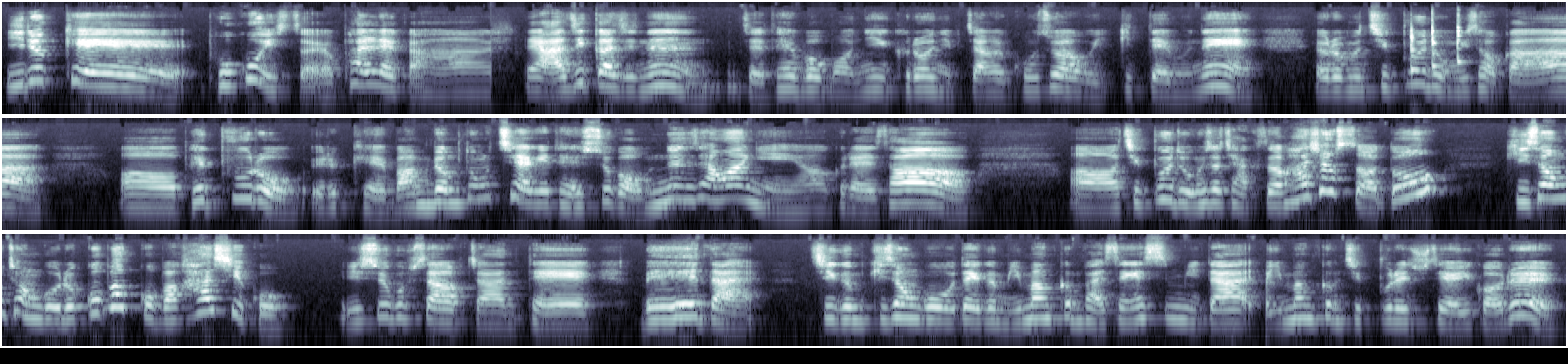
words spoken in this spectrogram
이렇게 보고 있어요, 판례가. 근데 아직까지는 이제 대법원이 그런 입장을 고수하고 있기 때문에 여러분 직불동의서가 어, 100% 이렇게 만병통치약이 될 수가 없는 상황이에요. 그래서 어, 직불동의서 작성하셨어도 기성 청구를 꼬박꼬박 하시고 이 수급 사업자한테 매달 지금 기성고대금 이만큼 발생했습니다. 이만큼 직불해 주세요. 이거를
